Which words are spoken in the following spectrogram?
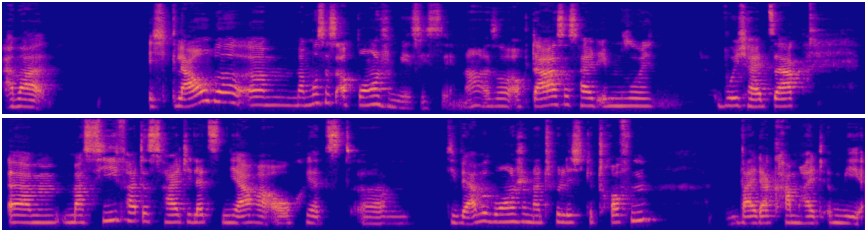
aber ich glaube, ähm, man muss es auch branchenmäßig sehen. Ne? Also auch da ist es halt eben so, wo ich halt sage, ähm, massiv hat es halt die letzten Jahre auch jetzt ähm, die Werbebranche natürlich getroffen, weil da kam halt irgendwie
